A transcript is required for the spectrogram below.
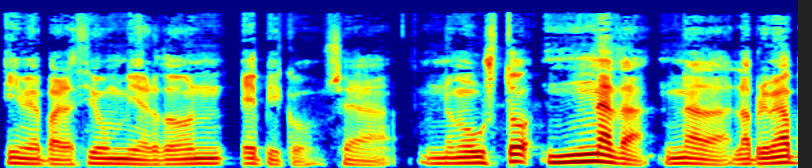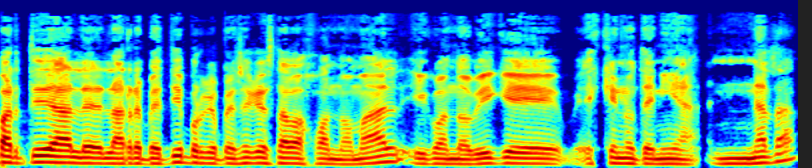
y me pareció un mierdón épico. O sea, no me gustó nada, nada. La primera partida la repetí porque pensé que estaba jugando mal y cuando vi que es que no tenía nada,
